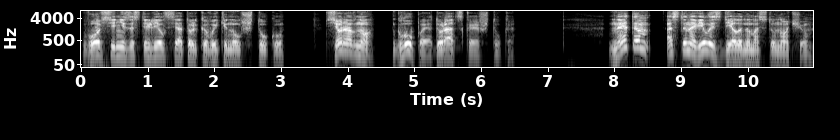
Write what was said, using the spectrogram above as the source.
вовсе не застрелился, а только выкинул штуку. Все равно, глупая, дурацкая штука. На этом остановилось дело на мосту ночью.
